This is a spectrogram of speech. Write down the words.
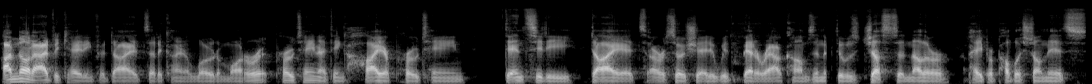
I'm not advocating for diets that are kind of low to moderate protein. I think higher protein density diets are associated with better outcomes. And there was just another paper published on this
